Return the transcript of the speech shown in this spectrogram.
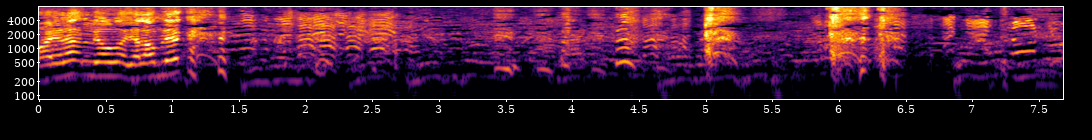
ไปละเรืออย่าลำเล็ก โดนอยู่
